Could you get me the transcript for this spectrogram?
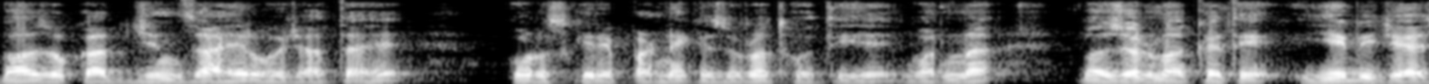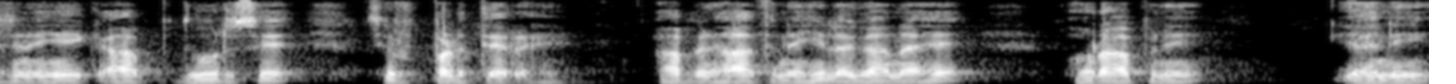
بعض اوقات جن ظاہر ہو جاتا ہے اور اس کے لیے پڑھنے کی ضرورت ہوتی ہے، ورنہ بعض علماء کہتے ہیں یہ بھی جائز نہیں ہے کہ آپ دور سے صرف پڑھتے رہیں۔ آپ نے ہاتھ نہیں لگانا ہے اور آپ نے یعنی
